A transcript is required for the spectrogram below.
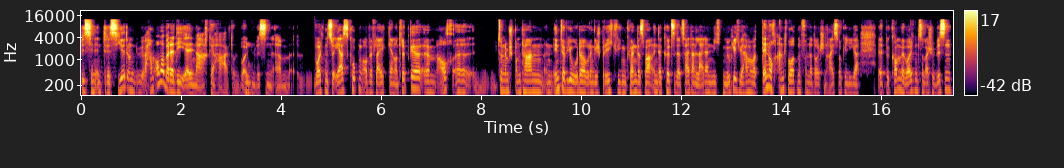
bisschen interessiert und wir haben auch mal bei der DL nachgehakt und wollten mhm. wissen, ähm, wollten zuerst gucken, ob wir vielleicht Gernot Trippke ähm, auch äh, zu einem spontanen ein Interview oder, oder ein Gespräch kriegen können. Das war in der Kürze der Zeit dann leider nicht möglich. Wir haben aber dennoch Antworten von der Deutschen Eishockeyliga äh, bekommen. Wir wollten zum Beispiel wissen,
